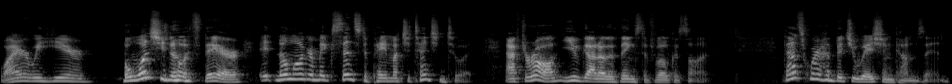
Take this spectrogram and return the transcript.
Why are we here? But once you know it's there, it no longer makes sense to pay much attention to it. After all, you've got other things to focus on. That's where habituation comes in.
